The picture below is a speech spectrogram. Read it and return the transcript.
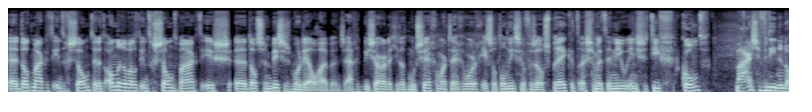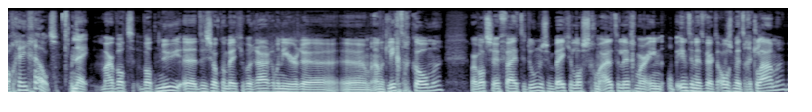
uh, dat maakt het interessant. En het andere wat het interessant maakt is dat ze een businessmodel hebben. Het is eigenlijk bizar dat je dat moet zeggen. Maar tegenwoordig is dat nog niet zo vanzelfsprekend als je met een nieuw initiatief komt. Maar ze verdienen nog geen geld. Nee, maar wat, wat nu, uh, het is ook een beetje op een rare manier uh, uh, aan het licht gekomen. Maar wat ze in feite doen is een beetje lastig om uit te leggen. Maar in, op internet werkt alles met reclame.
